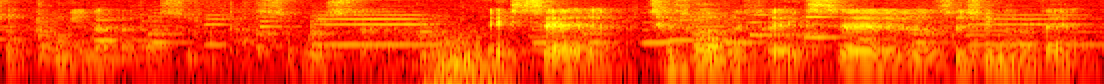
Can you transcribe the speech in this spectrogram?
전 경리나라를 쓰고 다 쓰고 있어요. 엑셀 최소한에서 엑셀을 쓰시는데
